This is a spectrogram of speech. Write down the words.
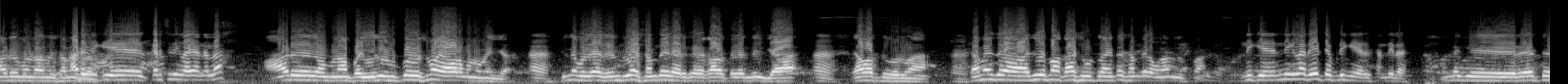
ஆடு கொண்டாந்து ஆடு இன்னைக்கு கிடைச்சதுங்களா ஐயா நல்லா? ஆடு நான் இப்போ இருபது முப்பது வருஷமா வியாபாரம் பண்ணுவேன் இங்க. சின்ன பிள்ளை ரெண்டு ரூபா சந்தையில இருக்கிற காலத்துல இருந்து இங்க. வியாபாரத்துக்கு வருவேன். சமயத்துல அதிகமா காசு கொடுத்து வாங்கிட்டு சந்தையில கொண்டாந்து விற்பேன். இன்னைக்கு இன்னைக்கெல்லாம் ரேட் எப்படிங்க சந்தையில்? இன்னைக்கு ரேட்டு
